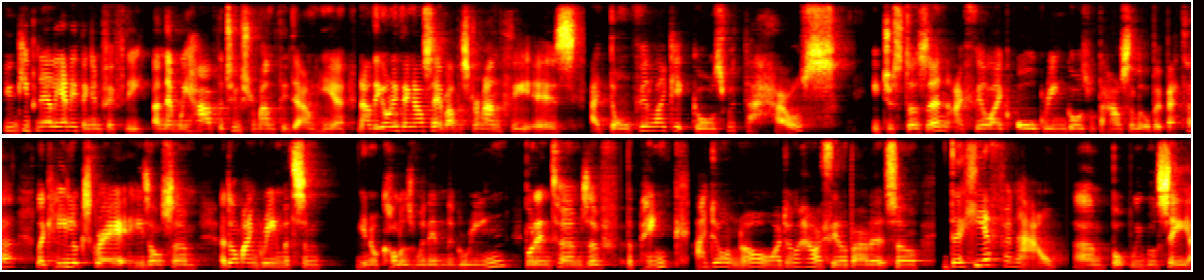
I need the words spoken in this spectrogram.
You can keep nearly anything in 50. And then we have the two Stromanthe down here. Now, the only thing I'll say about the Stromanthe is I don't feel like it goes with the house. It just doesn't. I feel like all green goes with the house a little bit better. Like he looks great. He's awesome. I don't mind green with some you know, colors within the green. But in terms of the pink, I don't know. I don't know how I feel about it. So they're here for now, um, but we will see.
